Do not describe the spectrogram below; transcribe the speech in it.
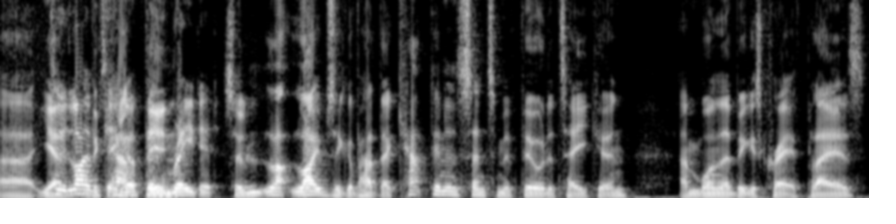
Uh, yeah, So the- Leipzig the have been captain- raided. So Le- Leipzig have had their captain and centre midfielder taken, and one of their biggest creative players.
